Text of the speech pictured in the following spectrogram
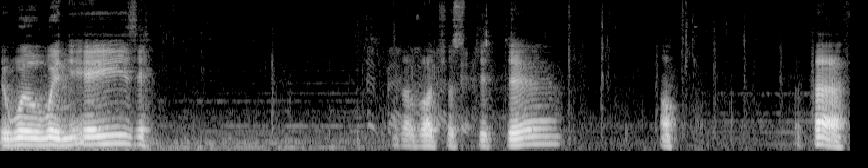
It will. Win easy. What I just did there? Oh. A path.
